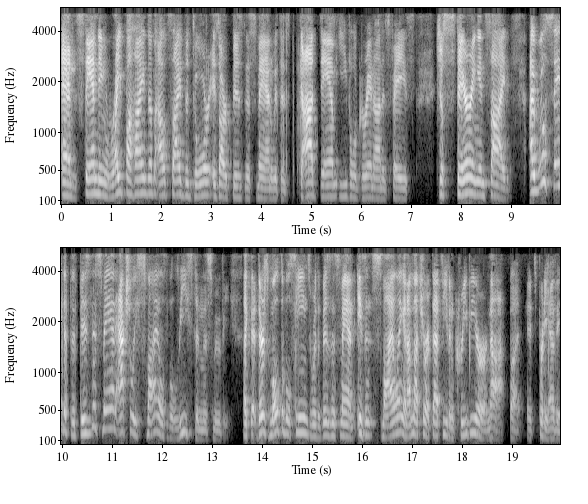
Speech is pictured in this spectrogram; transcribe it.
and standing right behind him outside the door is our businessman with his goddamn evil grin on his face, just staring inside. I will say that the businessman actually smiles the least in this movie. Like, there's multiple scenes where the businessman isn't smiling, and I'm not sure if that's even creepier or not, but it's pretty heavy.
